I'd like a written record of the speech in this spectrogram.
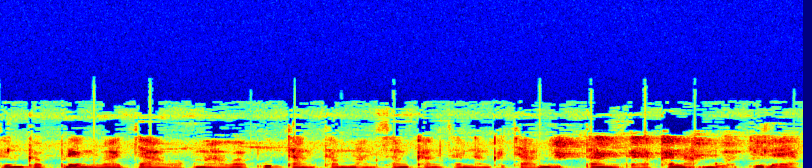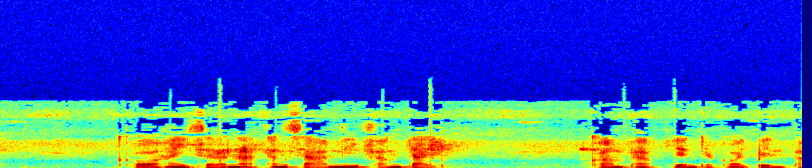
ถึงกับเปล่งวาจาออกมาว่าพุทธังธรรมังสังขังสนังกระฉามิตั้งแต่ขณะบวชที่แรก ขอให้สารณะทั้งสามนี้ฝังใจ ความภาคเพียรจะค่อยเป็นไป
